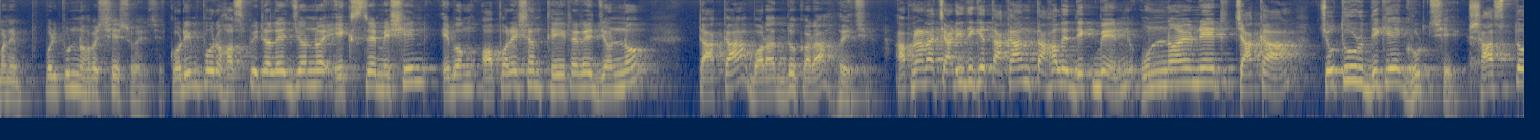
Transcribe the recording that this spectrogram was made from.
মানে পরিপূর্ণভাবে শেষ হয়েছে। করিমপুর হসপিটালের জন্য এক্স রে মেশিন এবং অপারেশন থিয়েটারের জন্য টাকা বরাদ্দ করা হয়েছে। আপনারা চারিদিকে তাকান তাহলে দেখবেন উন্নয়নের চাকা চতুর্দিকে ঘুরছে। স্বাস্থ্য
